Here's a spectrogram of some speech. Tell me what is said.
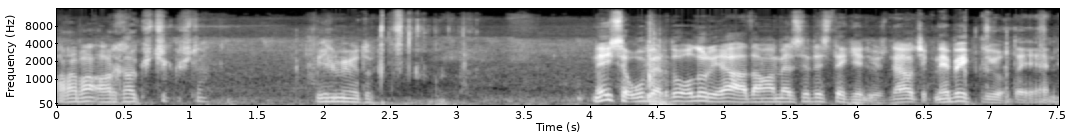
araba arka küçükmüş lan. Bilmiyordum. Neyse Uber'de olur ya adama Mercedes de geliyoruz. Ne olacak? Ne bekliyor da yani.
